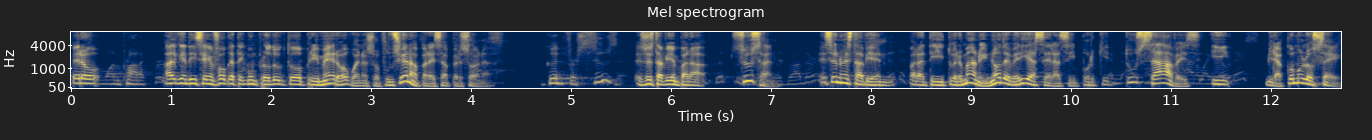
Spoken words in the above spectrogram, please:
Pero alguien dice, enfócate en un producto primero, bueno, eso funciona para esa persona. Eso está bien para Susan. Eso no está bien para ti y tu hermano y no debería ser así porque tú sabes y mira, ¿cómo lo sé?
